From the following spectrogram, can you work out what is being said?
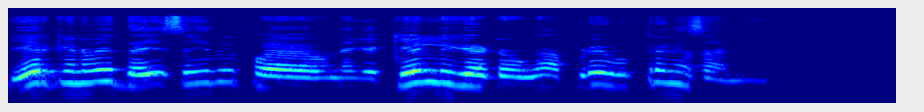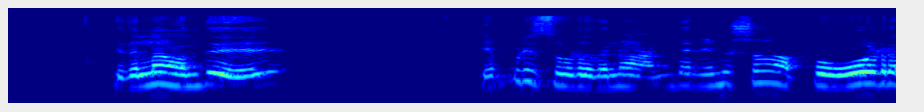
ஏற்கனவே தயவுசெய்து இப்போ நீங்கள் கேள்வி கேட்டவங்க அப்படியே விட்டுருங்க சாமி. இதெல்லாம் வந்து எப்படி சொல்கிறதுன்னா அந்த நிமிஷம் அப்போ ஓடுற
